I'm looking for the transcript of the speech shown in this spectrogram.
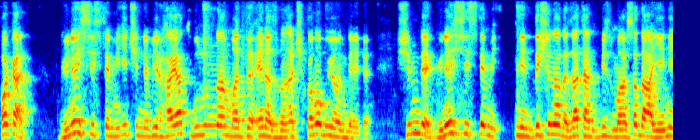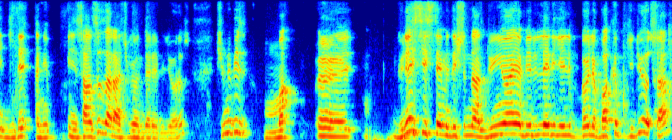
Fakat Güneş sistemi içinde bir hayat bulunamadı en azından açıklama bu yöndeydi. Şimdi Güneş sisteminin dışına da zaten biz Mars'a daha yeni gide hani insansız araç gönderebiliyoruz. Şimdi biz ma- e, Güneş sistemi dışından dünyaya birileri gelip böyle bakıp gidiyorsa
